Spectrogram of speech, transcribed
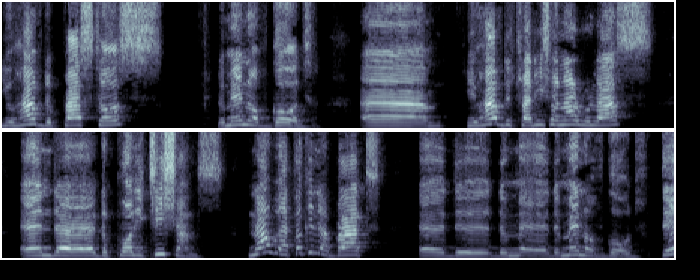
You have the pastors, the men of God. Um, you have the traditional rulers and uh, the politicians. Now we are talking about uh, the, the, the men of God. They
